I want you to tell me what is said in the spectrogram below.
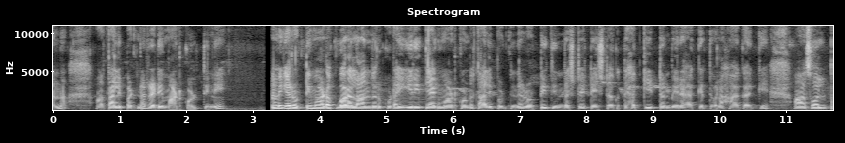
ನಾನು ತಾಲಿಪಟ್ಟನ ತಾಲಿಪಟ್ಟನ್ನ ರೆಡಿ ಮಾಡ್ಕೊಳ್ತೀನಿ. ನಮಗೆ ರೊಟ್ಟಿ ಮಾಡೋಕ್ಕೆ ಬರಲ್ಲ ಅಂದರೂ ಕೂಡ ಈ ರೀತಿಯಾಗಿ ಮಾಡಿಕೊಂಡು ತಾಲಿಪಟ್ಟು ತಿಂದರೆ ರೊಟ್ಟಿ ತಿಂದಷ್ಟೇ ಟೇಸ್ಟ್ ಆಗುತ್ತೆ. ಅಕ್ಕಿ ಹಿಟ್ಟನ್ನು ಬೇರೆ ಹಾಕಿರ್ತೀವಲ್ಲ, ಹಾಗಾಗಿ ಸ್ವಲ್ಪ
